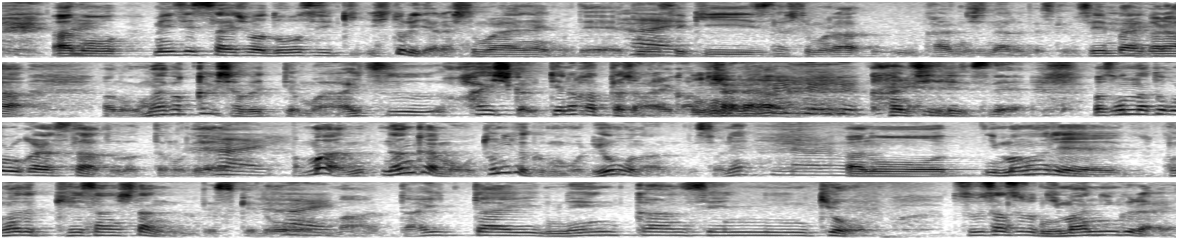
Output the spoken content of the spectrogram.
あの面接最初は同席一人やらせてもらえないのではい。同席させてもらう感じになるんですけど、先輩から「あのお前ばっかり喋ってお前あいつ「はい」しか言ってなかったじゃないかみたいな 感じでですね、まあ、そんなところからスタートだったので、はい。まあ何回もとにかくもう量なんですよね。あの今までこの間計算したんですけど、はい。まあ、大体年間1,000人強通算すると2万人ぐらい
